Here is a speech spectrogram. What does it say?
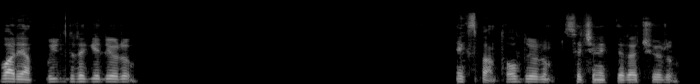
Variant Builder'a geliyorum. Expand All diyorum. Seçenekleri açıyorum.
